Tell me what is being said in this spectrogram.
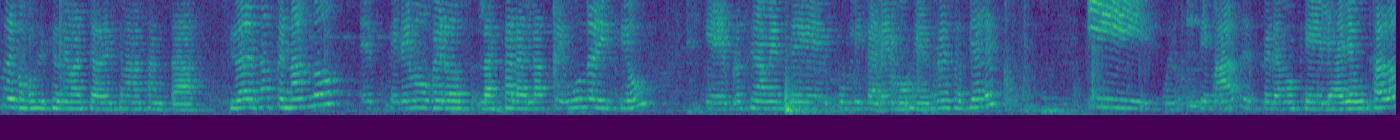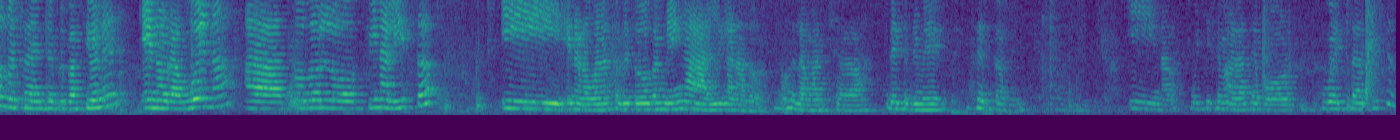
De composición de marcha de Semana Santa Ciudad de San Fernando. Esperemos veros las caras en la segunda edición que próximamente publicaremos en redes sociales. Y bueno, sin más, esperamos que les haya gustado nuestras interpretaciones. Enhorabuena a todos los finalistas y enhorabuena sobre todo también al ganador de la marcha de este primer certamen. Y nada, muchísimas gracias por vuestra atención.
